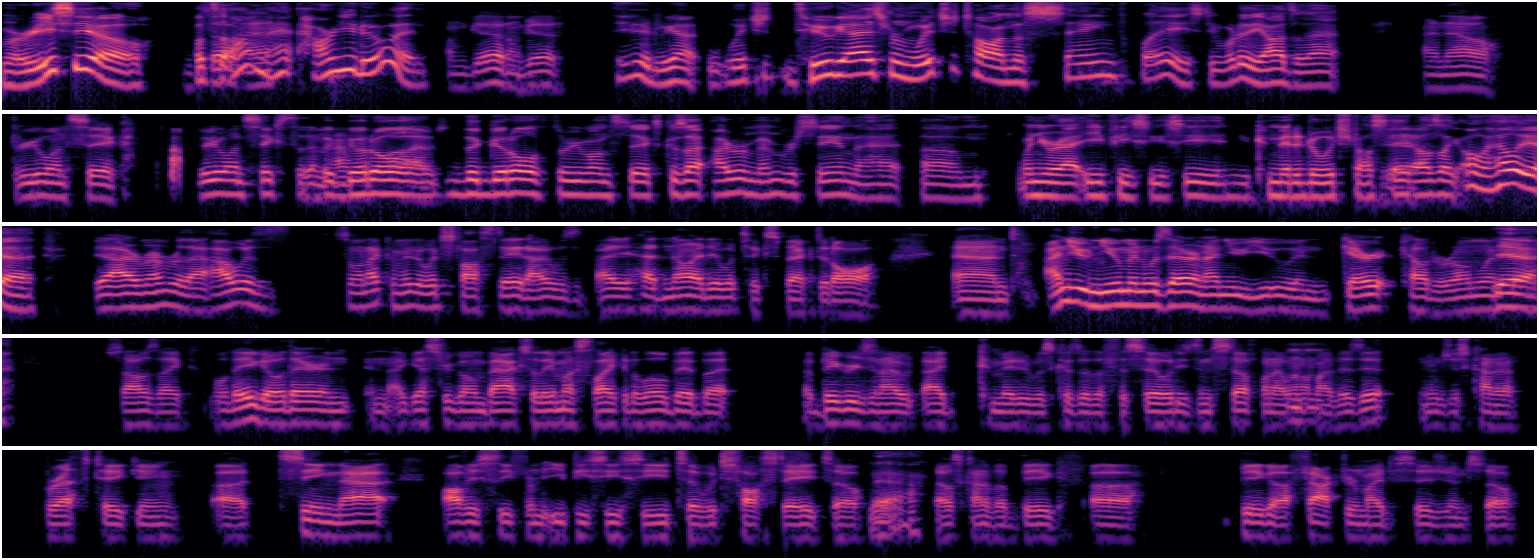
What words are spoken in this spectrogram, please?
Mauricio, what's, up, up, man? man? How are you doing? I'm good. I'm good. Dude, we got which two guys from Wichita in the same place. Dude, what are the odds of that? I know. 316. 316 to the The good old 915s. the good old 316. Because I, I remember seeing that um when you were at EPCC and you committed to Wichita State. Yeah. I was like, oh hell yeah. Yeah, I remember that. I was so when I committed to Wichita State, I was I had no idea what to expect at all. And I knew Newman was there and I knew you and Garrett Calderon went Yeah. there. So I was like, well, they go there and, and I guess they're going back, so they must like it a little bit. But a big reason I I committed was because of the facilities and stuff when I went on Mhm. my visit. It was just kind of breathtaking. Uh seeing that obviously from EPCC to Wichita State. So Yeah. that was kind of a big uh big uh factor in my decision. So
